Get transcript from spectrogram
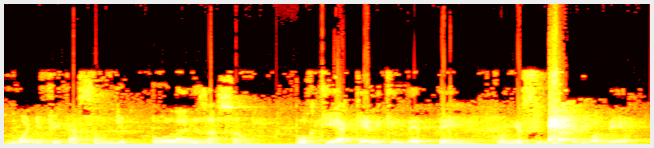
modificação de polarização. Porque aquele que detém conhecimento e poder,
